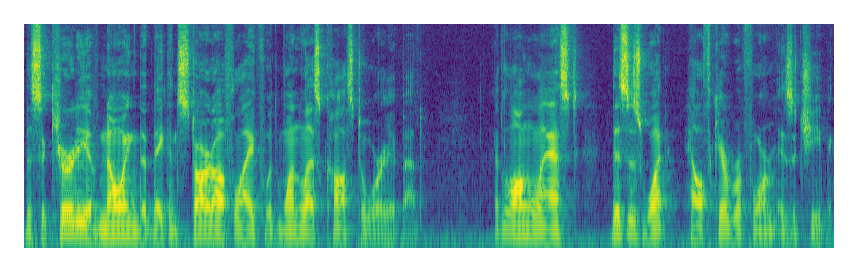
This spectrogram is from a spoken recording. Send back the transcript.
the security of knowing that they can start off life with one less cost to worry about. At long last, this is what healthcare reform is achieving.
